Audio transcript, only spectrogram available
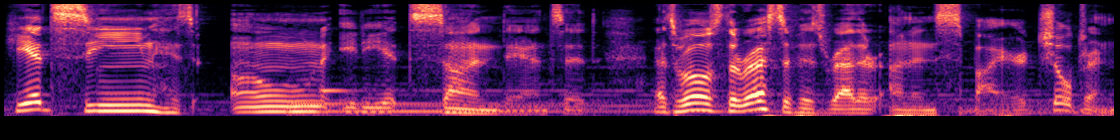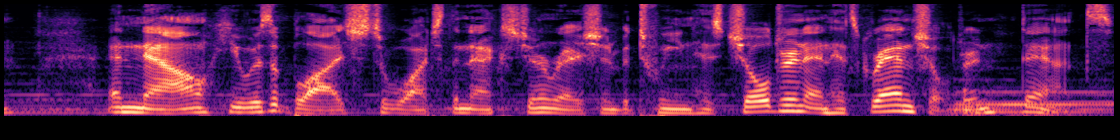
He had seen his own idiot son dance it, as well as the rest of his rather uninspired children, and now he was obliged to watch the next generation between his children and his grandchildren dance.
